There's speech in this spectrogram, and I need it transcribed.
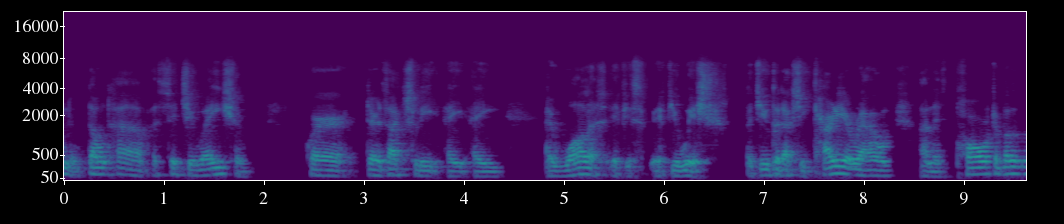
you know, don't have a situation where there's actually a, a, a wallet, if you, if you wish, that you could actually carry around and it's portable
